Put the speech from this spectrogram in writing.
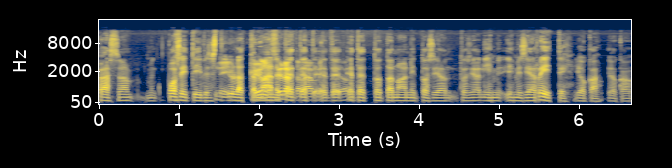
pääsi niin kuin positiivisesti niin. yllättämään, että et, et, et, et, et, tota noin, niin tosiaan, tosiaan ihmisiä riitti joka, joka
